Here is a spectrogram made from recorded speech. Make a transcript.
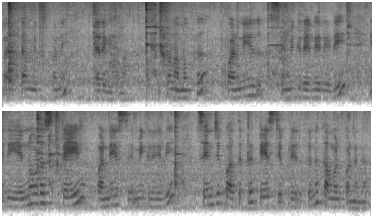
லைட்டாக மிக்ஸ் பண்ணி இறங்கிக்கலாம் இப்போ நமக்கு பன்னீர் செமி கிரேவி ரெடி இது என்னோடய ஸ்டைல் பன்னீர் செமி கிரேவி செஞ்சு பார்த்துட்டு டேஸ்ட் எப்படி இருக்குதுன்னு கமெண்ட் பண்ணுங்கள்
